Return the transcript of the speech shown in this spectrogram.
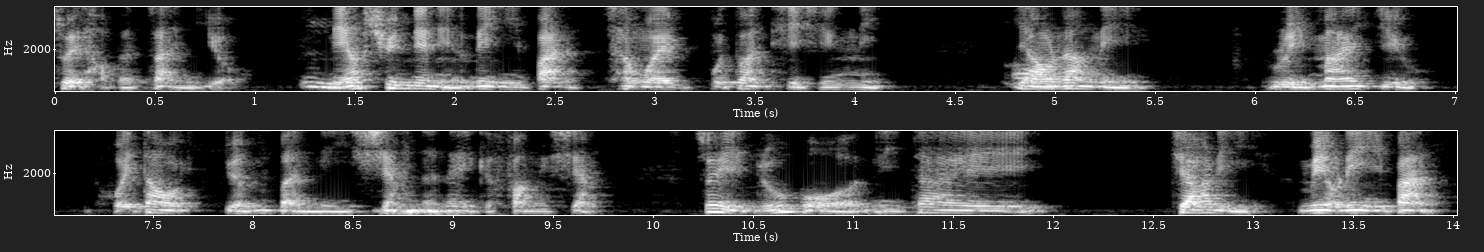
最好的战友。你要训练你的另一半成为不断提醒你，要让你。Remind you 回到原本你想的那个方向，所以如果你在家里没有另一半，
